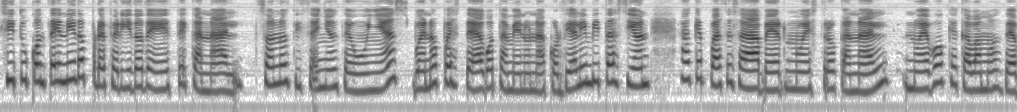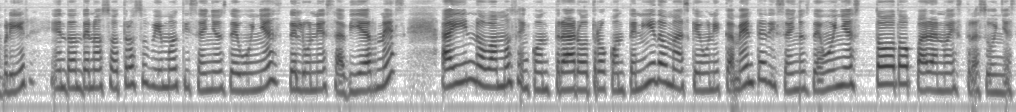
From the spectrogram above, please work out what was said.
Si tu contenido preferido de este canal son los diseños de uñas, bueno pues te hago también una cordial invitación a que pases a ver nuestro canal nuevo que acabamos de abrir en donde nosotros subimos diseños de uñas de lunes a viernes. Ahí no vamos a encontrar otro contenido más que únicamente diseños de uñas, todo para nuestras uñas.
